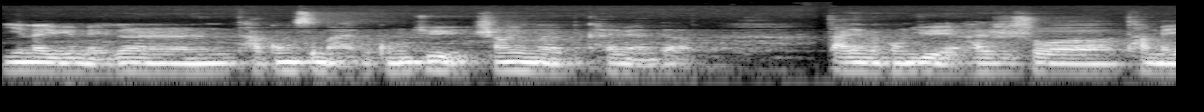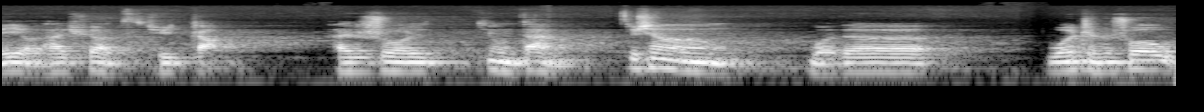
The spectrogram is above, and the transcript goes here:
依赖于每个人他公司买的工具，商用的、开源的、搭建的工具，还是说他没有，他需要自己去找，还是说用代码。就像我的，我只能说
